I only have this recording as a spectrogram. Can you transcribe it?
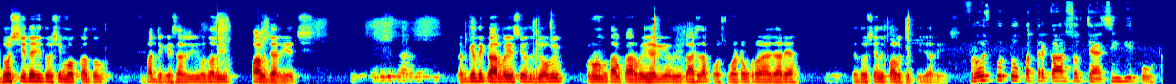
ਦੋਸ਼ੀ ਉਹ ਨੇ ਜੀ ਦੋਸ਼ੀ ਮੌਕਾ ਤੋਂ ਭੱਜ ਗਏ ਸਰ ਜੀ ਉਹਨਾਂ ਦੀ ਭਾਲ ਜਾਰੀ ਹੈ ਜੀ। ਅੱਗੇ ਦੀ ਕਾਰਵਾਈ ਅਸੀਂ ਉਹਦੀ ਜੋ ਵੀ ਕਾਨੂੰਨ ਮੁਤਾਬਕ ਕਾਰਵਾਈ ਹੈਗੀ ਉਹਦੀ ਲਾਸ਼ ਦਾ ਪੋਸਟਮਾਰਟਮ ਕਰਵਾਇਆ ਜਾ ਰਿਹਾ ਤੇ ਦੋਸ਼ੀਆਂ ਦੀ ਭਾਲ ਕੀਤੀ ਜਾ ਰਹੀ ਹੈ ਫਿਰੋਜ਼ਪੁਰ ਤੋਂ ਪੱਤਰਕਾਰ ਸੁਖਚੈਨ ਸਿੰਘ ਦੀ ਰਿਪੋਰਟ।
